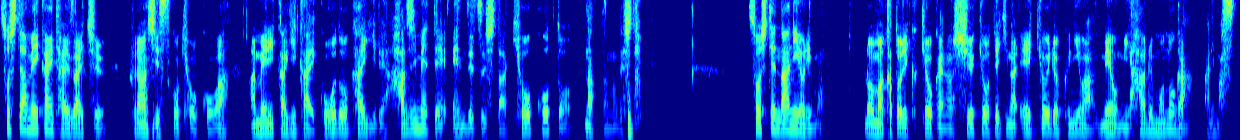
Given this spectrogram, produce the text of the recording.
そしてアメリカに滞在中、フランシスコ教皇はアメリカ議会合同会議で初めて演説した教皇となったのでした。そして何よりも、ローマカトリック教会の宗教的な影響力には目を見張るものがあります。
